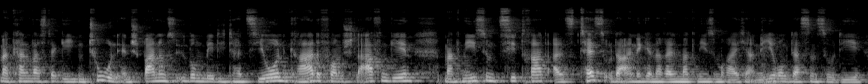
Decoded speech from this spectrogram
man kann was dagegen tun. Entspannungsübung, Meditation, gerade vorm Schlafengehen, Magnesiumcitrat als Test oder eine generell magnesiumreiche Ernährung, das sind so die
